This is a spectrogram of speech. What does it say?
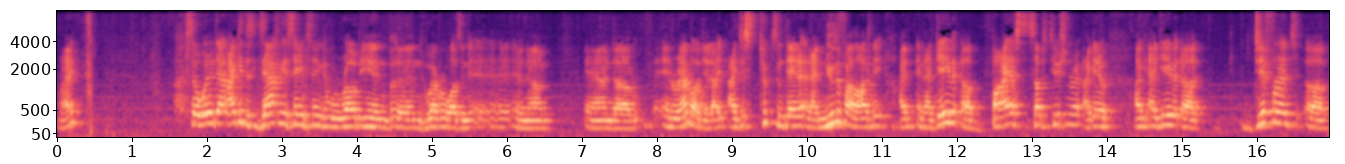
right? So when it, I did this exactly the same thing that Roby and, and whoever was in, in, um, and uh, and Rambo did. I, I just took some data and I knew the phylogeny, I, and I gave it a biased substitution rate. I gave I, I gave it a different uh,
